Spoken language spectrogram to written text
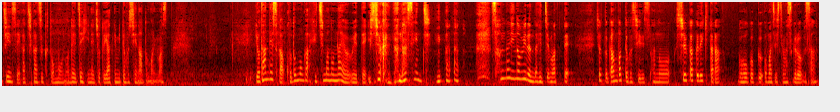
人生が近づくと思うのでぜひねちょっとやってみてほしいなと思います。余談ですが子供がヘチマの苗を植えて1週間で7センチ。そんなに伸びるんだヘチマって。ちょっと頑張ってほしいです。あの収穫できたらご報告お待ちしてますグローブさん。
